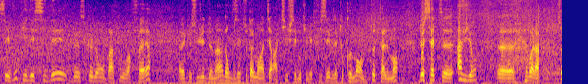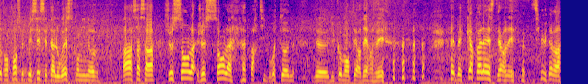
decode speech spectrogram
c'est vous qui décidez de ce que l'on va pouvoir faire avec le sujet de demain. Donc vous êtes totalement interactif, c'est vous qui maîtrisez, vous êtes aux commandes totalement de cet euh, avion. Euh, voilà. Sauf en France, PPC, c'est à l'ouest qu'on innove. Ah ça ça, je sens la, partie bretonne du commentaire d'Hervé. eh ben cap à l'est Hervé, tu verras.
